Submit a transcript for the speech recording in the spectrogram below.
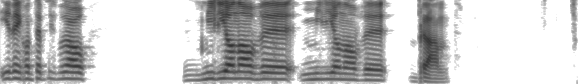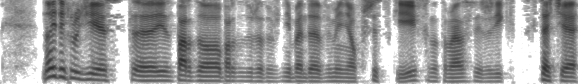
jednej koncepcji zbudował milionowy, milionowy brand. No i tych ludzi jest, e, jest bardzo, bardzo dużo, to już nie będę wymieniał wszystkich, natomiast jeżeli ch- chcecie,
